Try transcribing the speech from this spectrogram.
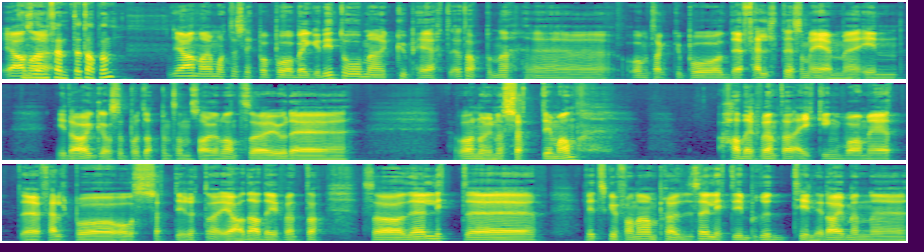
Ja, altså den femte etappen. Ja, han har måttet slippe på begge de to mer kuperte etappene. Eh, og med tanke på det feltet som er med inn i dag, altså på etappen som Saren vant, så er jo det var noen og 70 mann. Hadde jeg forventa at Eiking var med et felt på over 70 ryttere. Ja, det hadde jeg forventa. Så det er litt, eh, litt skuffende. Han prøvde seg litt i brudd tidlig i dag, men eh,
